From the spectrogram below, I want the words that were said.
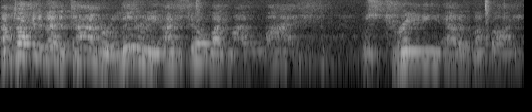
I'm talking about a time where literally I felt like my life was draining out of my body.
